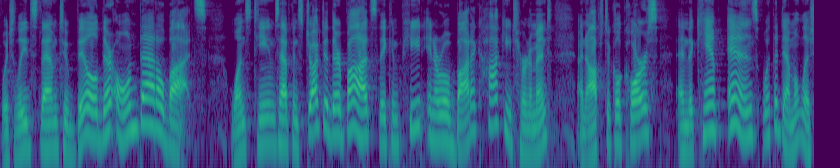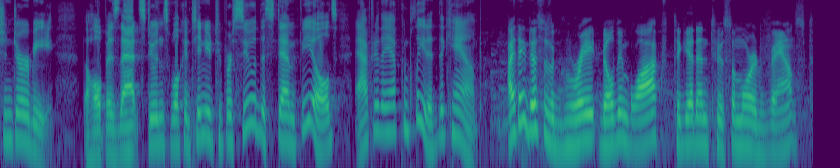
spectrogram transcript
which leads them to build their own battle bots. Once teams have constructed their bots, they compete in a robotic hockey tournament, an obstacle course, and the camp ends with a demolition derby. The hope is that students will continue to pursue the STEM fields after they have completed the camp. I think this is a great building block to get into some more advanced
